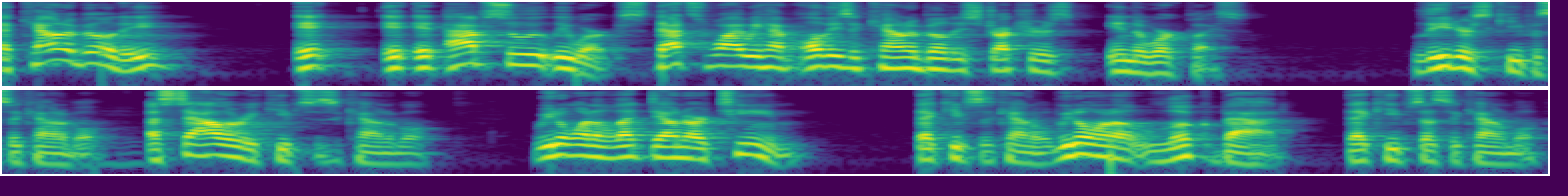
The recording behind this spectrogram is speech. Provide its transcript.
Accountability, it, it, it absolutely works. That's why we have all these accountability structures in the workplace. Leaders keep us accountable. A salary keeps us accountable. We don't want to let down our team. That keeps us accountable. We don't want to look bad. That keeps us accountable.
